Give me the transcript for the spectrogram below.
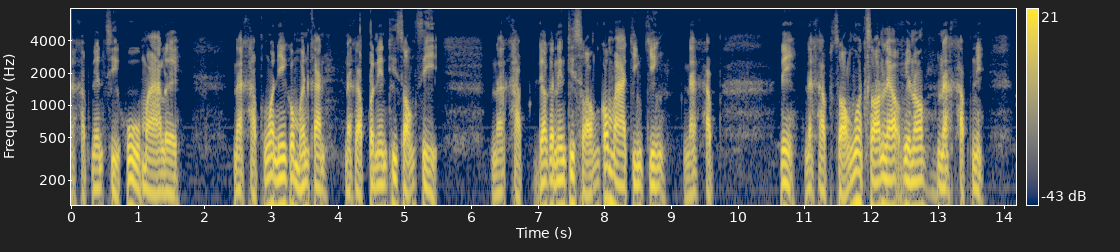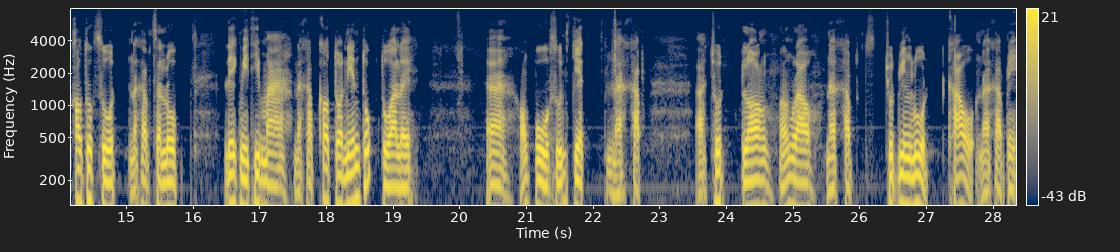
นะครับ เน้นสี่คู่มาเลยนะครับงวดนี้ก็เหมือนกัน นะครับ ก็เน้นที่สองสี่นะครับแล้วก็เน้นที่สองก็มาจริง ๆนะครับ นี่นะครับสองงวดซ้อนแล้วพี่น้องนะครับนี่เข้าทุกสูตรนะครับสรุปเลขมีที่มานะครับ เข้าตัวเน้นทุกตัวเลยอ่าของปู่ศูนย์เจ็ดนะครับอ่าชุดรองของเรานะครับ ชุดวิ่งรูดเข้านะครับนี่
